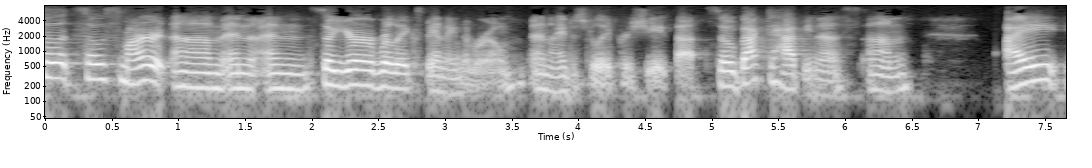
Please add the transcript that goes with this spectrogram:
So it's so smart, um, and and so you're really expanding the room, and I just really appreciate that. So back to happiness. Um, I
